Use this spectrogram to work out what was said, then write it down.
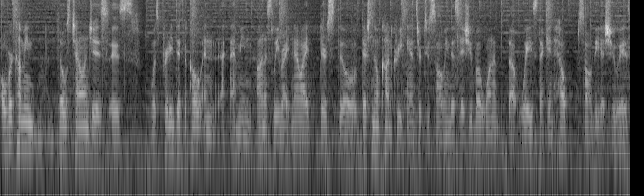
Overcoming those challenges is was pretty difficult and I mean honestly right now I there's still there's no concrete answer to solving this issue but one of the ways that can help solve the issue is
